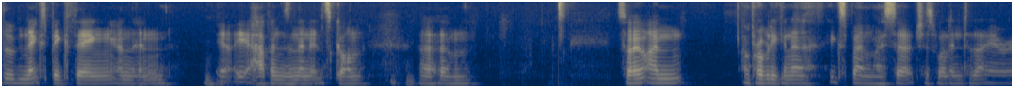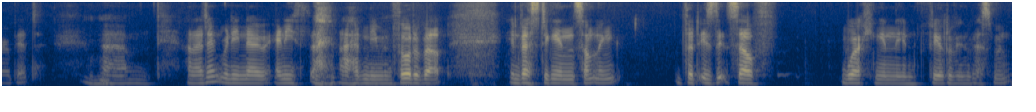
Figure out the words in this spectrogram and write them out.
the next big thing and then Mm-hmm. it, it happens and then it's gone. Um, so I'm I'm probably going to expand my search as well into that area a bit. Mm-hmm. Um, and I don't really know any. I hadn't even thought about investing in something that is itself working in the field of investment.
